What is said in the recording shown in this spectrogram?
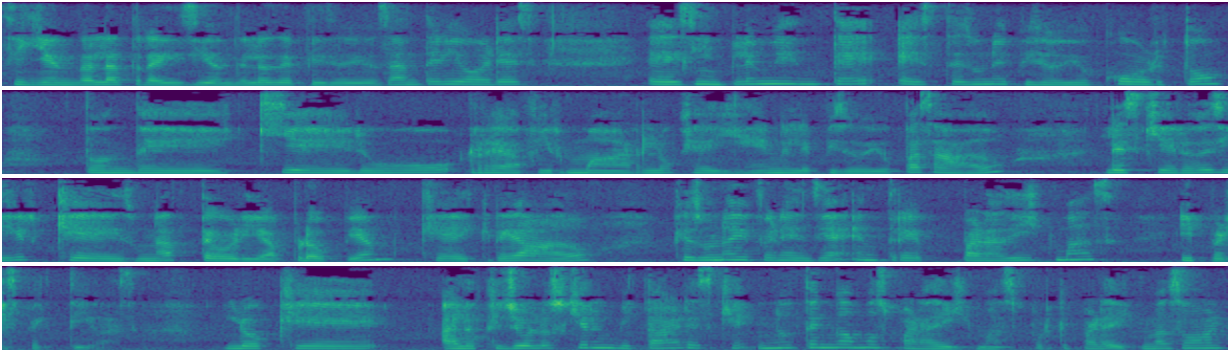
siguiendo la tradición de los episodios anteriores. Eh, simplemente este es un episodio corto donde quiero reafirmar lo que dije en el episodio pasado. Les quiero decir que es una teoría propia que he creado que es una diferencia entre paradigmas y perspectivas. Lo que a lo que yo los quiero invitar es que no tengamos paradigmas, porque paradigmas son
